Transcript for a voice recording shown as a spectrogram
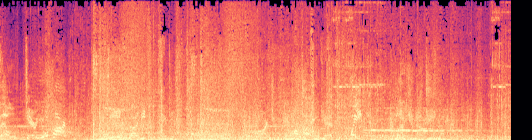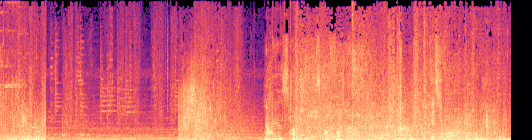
They'll tear you apart. In the heat. March. I can't wait. Marching out. Dire's structures are fortified. This for again.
